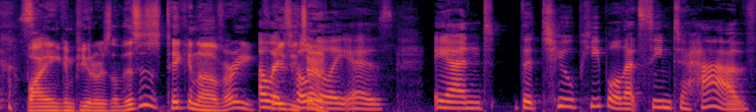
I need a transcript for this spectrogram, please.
buying computers. This is taking a very Oh, it totally is. And the two people that seem to have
